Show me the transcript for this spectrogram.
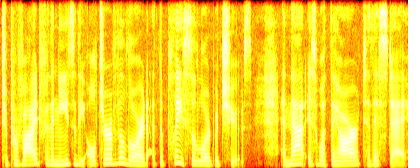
to provide for the needs of the altar of the Lord at the place the Lord would choose. And that is what they are to this day.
